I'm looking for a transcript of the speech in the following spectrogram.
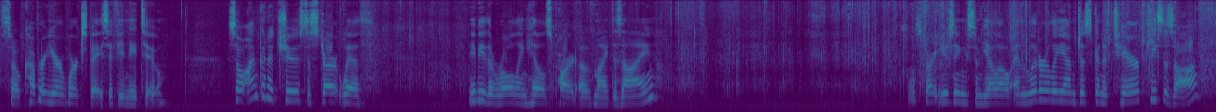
so cover your workspace if you need to. So I'm going to choose to start with maybe the rolling hills part of my design. So I'll start using some yellow and literally I'm just going to tear pieces off.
